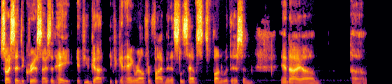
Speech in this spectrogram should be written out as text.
So I said to Chris, I said, "Hey, if you got if you can hang around for five minutes, let's have fun with this." And and I um, uh,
